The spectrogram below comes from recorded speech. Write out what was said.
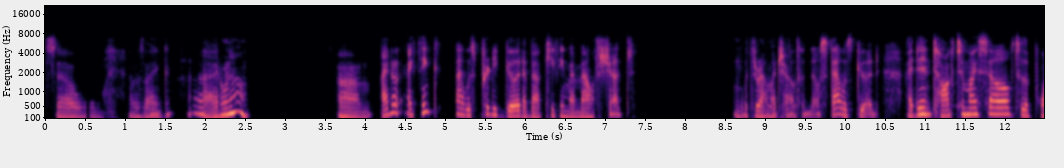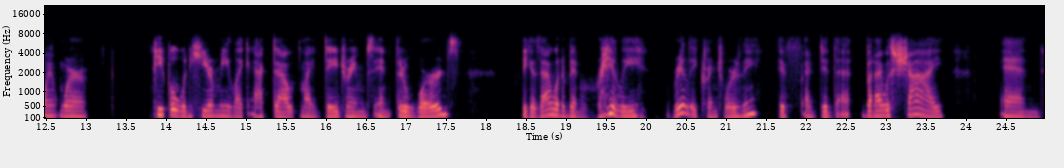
So I was like, I don't know. Um, I don't, I think I was pretty good about keeping my mouth shut throughout my childhood though. So that was good. I didn't talk to myself to the point where people would hear me like act out my daydreams in through words because that would have been really, really cringeworthy if I did that. But I was shy and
